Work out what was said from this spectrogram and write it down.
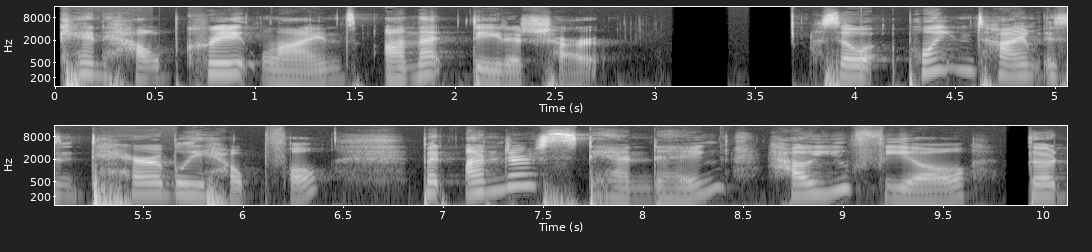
can help create lines on that data chart So, point in time isn't terribly helpful, but understanding how you feel the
